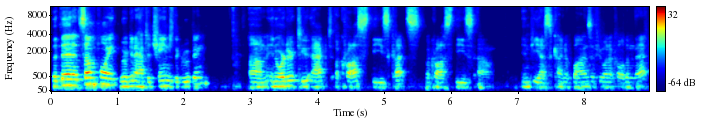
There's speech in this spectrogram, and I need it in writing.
But then at some point, we're going to have to change the grouping um, in order to act across these cuts, across these um, MPS kind of bonds, if you want to call them that.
